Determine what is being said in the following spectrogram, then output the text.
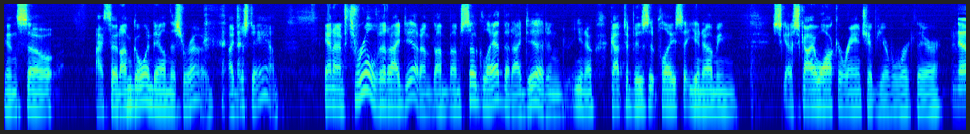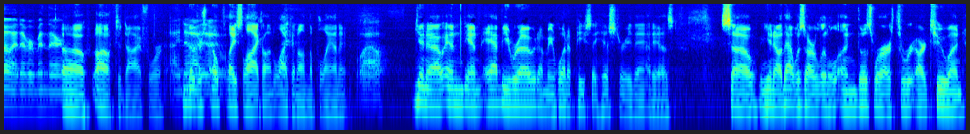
And so I said, I'm going down this road. I just am. And I'm thrilled that I did. I'm, I'm, I'm so glad that I did. And, you know, got to visit places, you know, I mean, Skywalker Ranch. Have you ever worked there? No, I've never been there. Oh, oh, to die for. I know. No, there's I no place like on like it on the planet. Wow. You know, and and Abbey Road. I mean, what a piece of history that is. So you know, that was our little. and those were our three, our two. and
